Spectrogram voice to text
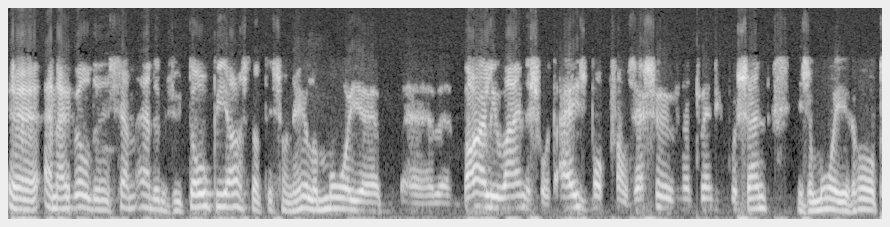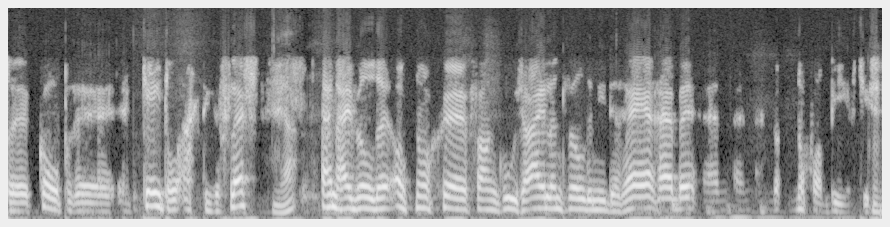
Eh, en hij wilde een Sam Adams Utopias. Dat is zo'n hele mooie eh barley wine. Een soort ijsbok van 6, 27 procent. Is een mooie grote koperen eh, ketelachtige fles. Ja. En hij wilde ook nog van Goose Island wilde niet de rare hebben. En, en, en nog wat biertjes.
